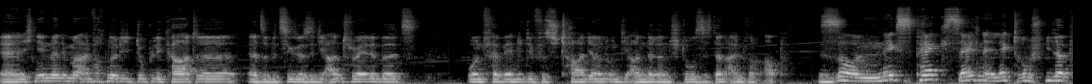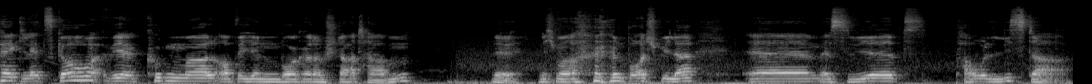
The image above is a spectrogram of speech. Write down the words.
Äh, ich nehme dann immer einfach nur die Duplikate, also beziehungsweise die Untradables und verwende die fürs Stadion und die anderen stoße ich dann einfach ab. So, nächstes Pack, seltene Elektrum Spieler Pack, let's go. Wir gucken mal, ob wir hier einen Walkout am Start haben. Nö, nicht mal ein Bordspieler. Ähm, es wird Paulista.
